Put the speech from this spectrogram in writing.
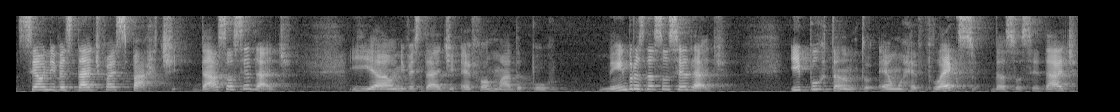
se a universidade faz parte da sociedade e a universidade é formada por membros da sociedade e, portanto, é um reflexo da sociedade,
